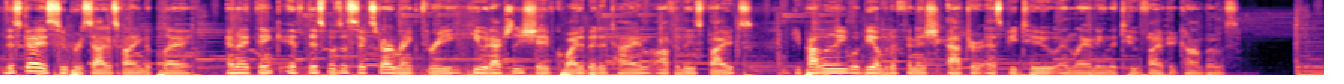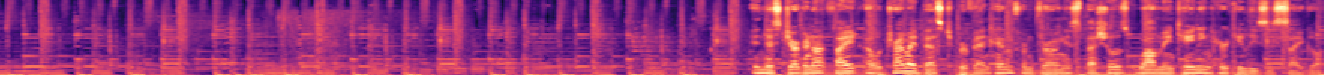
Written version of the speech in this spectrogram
This guy is super satisfying to play, and I think if this was a 6 star rank 3, he would actually shave quite a bit of time off of these fights. He probably would be able to finish after SP2 and landing the two 5 hit combos. In this Juggernaut fight, I will try my best to prevent him from throwing his specials while maintaining Hercules' cycle.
